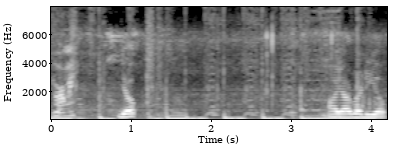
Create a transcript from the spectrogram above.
You heard me? Yep. I oh, already up.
